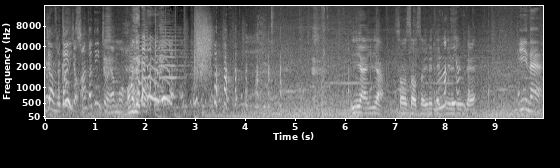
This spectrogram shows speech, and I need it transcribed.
じゃあもう店長あんた店長やもう。おめでとう。いいやんいいやん。そうそうそう入れて入れてって。いいね。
